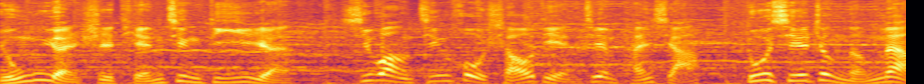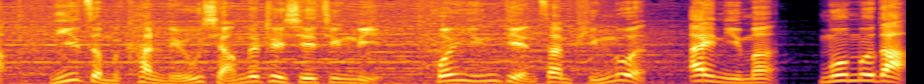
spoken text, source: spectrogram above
永远是田径第一人。希望今后少点键盘侠，多些正能量。你怎么看刘翔的这些经历？欢迎点赞评论，爱你们，么么哒。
